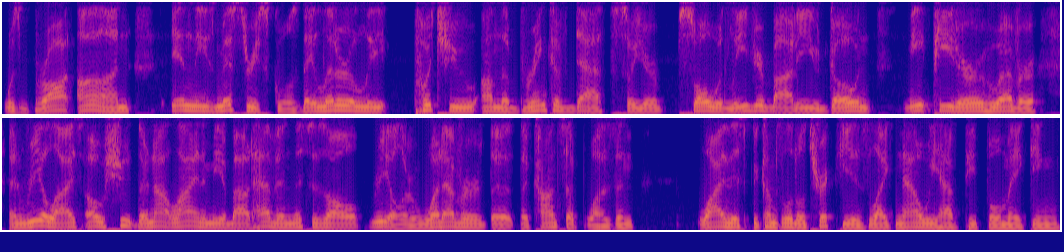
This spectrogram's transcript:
was brought on in these mystery schools. They literally put you on the brink of death so your soul would leave your body. You'd go and meet Peter or whoever and realize, oh shoot, they're not lying to me about heaven. This is all real or whatever the the concept was. And why this becomes a little tricky is like now we have people making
